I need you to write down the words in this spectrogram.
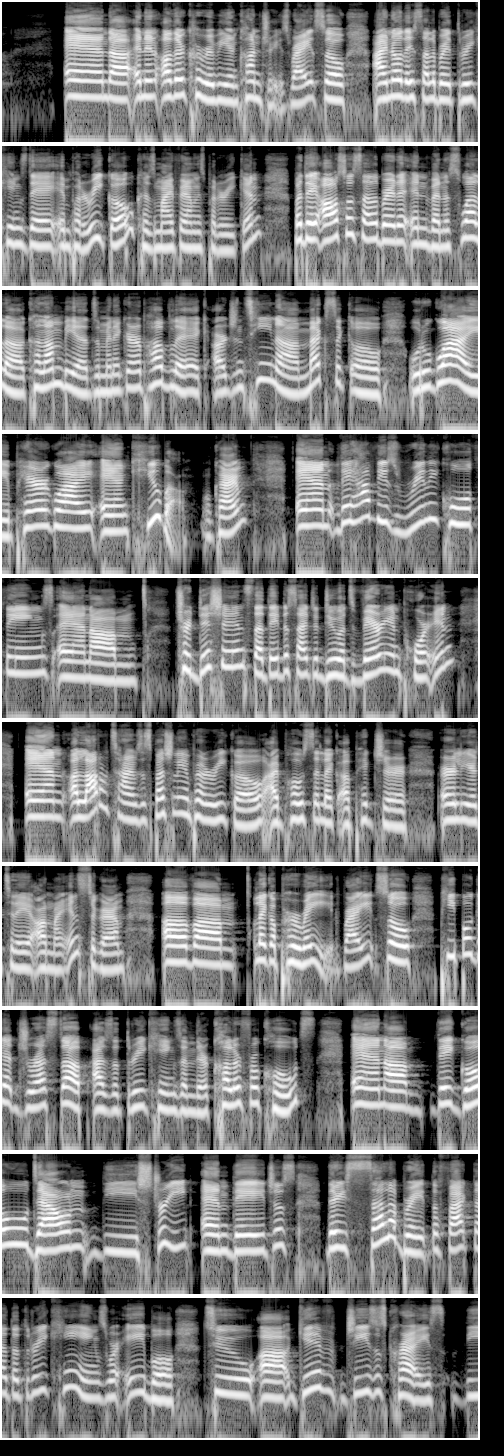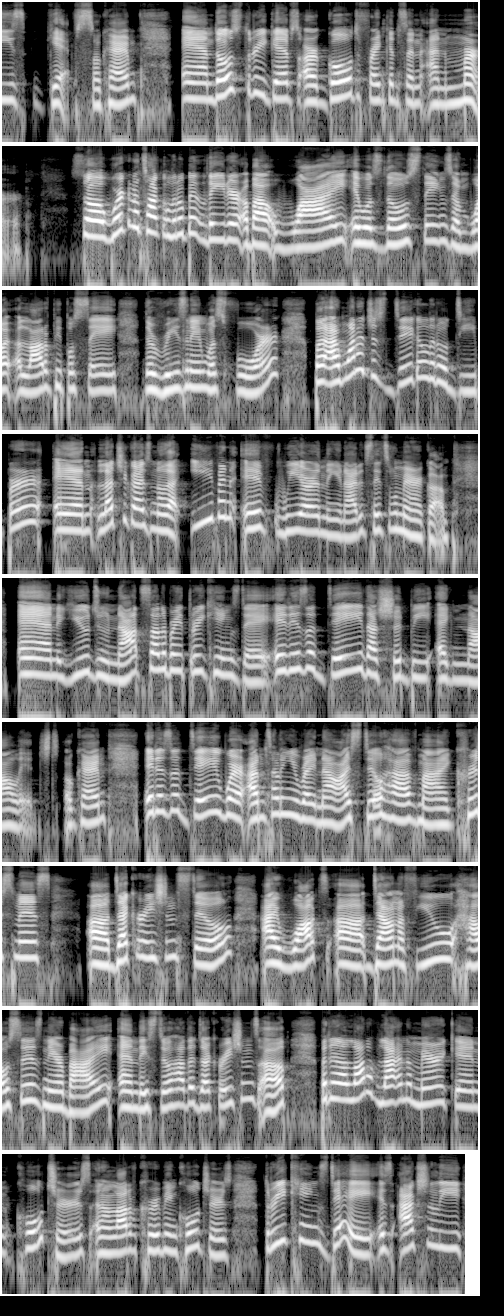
and uh, and in other Caribbean countries, right? So I know they celebrate Three Kings Day in Puerto Rico because my family's Puerto Rican, but they also celebrate it in Venezuela, Colombia, Dominican Republic, Argentina, Mexico, Uruguay, Paraguay, and Cuba. Okay, and they have these really cool things and um, traditions that they decide to do. It's very important. And a lot of times, especially in Puerto Rico, I posted like a picture earlier today on my Instagram of um like a parade, right? So people get dressed up as the three kings in their colorful coats and um they go down the street and they just they celebrate the fact that the three kings were able to uh give Jesus Christ these gifts, okay? And those three gifts are gold, frankincense, and myrrh. So, we're going to talk a little bit later about why it was those things and what a lot of people say the reasoning was for. But I want to just dig a little deeper and let you guys know that even if we are in the United States of America and you do not celebrate Three Kings Day, it is a day that should be acknowledged, okay? It is a day where I'm telling you right now, I still have my Christmas uh, decorations still. I walked uh, down a few houses nearby and they still have the decorations up. But in a lot of Latin American cultures and a lot of Caribbean cultures, Three Kings Day is actually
